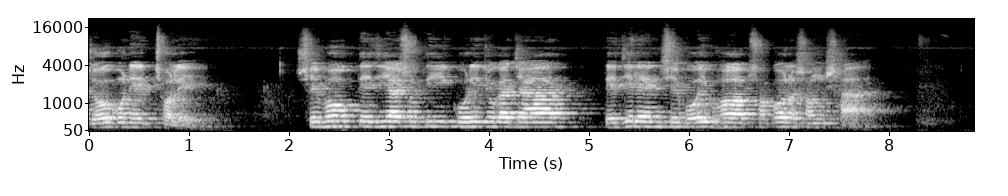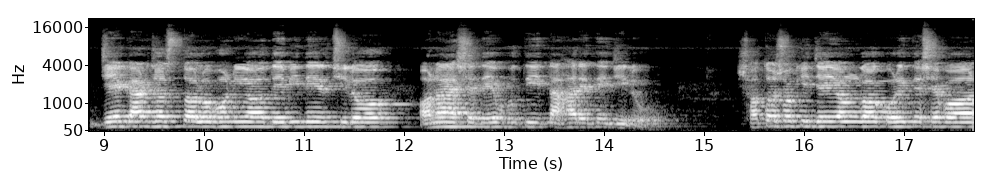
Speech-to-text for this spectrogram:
যৌবনের ছলে। সেবক তেজিয়া সতী করি যোগাচার, তেজিলেন সে বৈভব সকল সংসার। যে কার্যস্থ লোভনীয় দেবীদের ছিল, অনায়াসে দেবহূতি তাহারে তেজিল। শত সখী যে অঙ্গ করিতে সেবন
